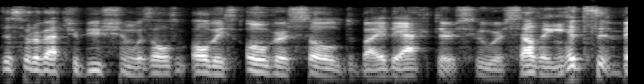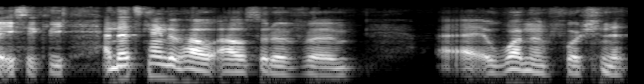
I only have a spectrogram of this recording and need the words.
the sort of attribution was also always oversold by the actors who were selling it, basically, and that's kind of how how sort of um, uh, one unfortunate,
